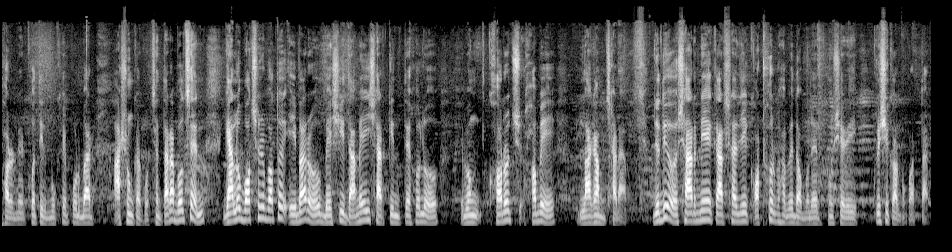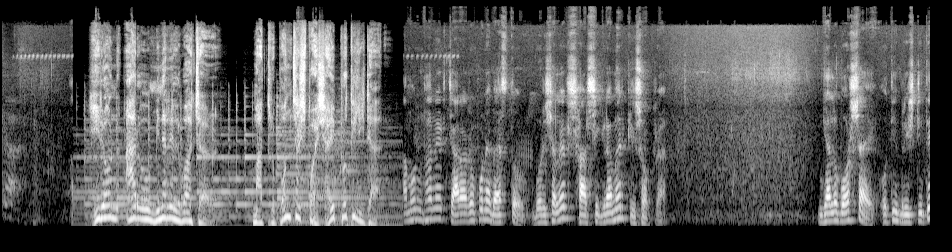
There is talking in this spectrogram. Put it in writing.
ধরনের ক্ষতির মুখে পড়বার আশঙ্কা করছেন। তারা বলছেন, গেল বছরের মতো এবারও বেশি দামেই সার কিনতে হলো এবং খরচ হবে লাগাম ছাড়া। যদিও সার নিয়ে কারসাজি কঠোরভাবে দমনের হুঁশিয়ারি কৃষি কর্মকর্তার। হিরন আরও মিনারেল ওয়াটার, মাত্র পঞ্চাশ পয়সায় প্রতি লিটার। আমন ধানের চারা রোপণে ব্যস্ত বরিশালের সারসি গ্রামের কৃষকরা। গেল বর্ষায় অতিবৃষ্টিতে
